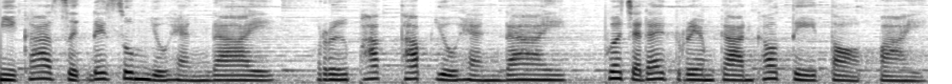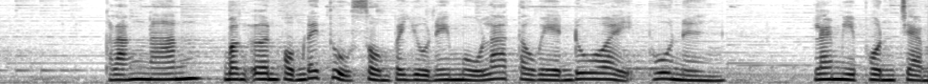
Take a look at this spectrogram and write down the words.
มีข้าศึกได้ซุ่มอยู่แห่งใด หรือพักทัพอยู่แห่งใด เพื่อจะได้เตรียมการเข้าตีต่อไป ครั้งนั้นบังเอิญผมได้ถูกส่งไปอยู่ในหมู่ลาดตะเวนด้วยผู้หนึ่ง และมีพลแจม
